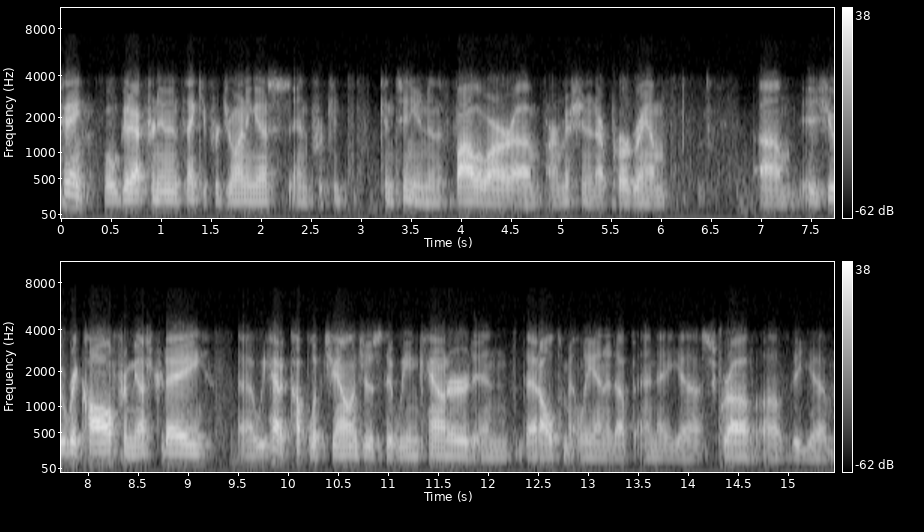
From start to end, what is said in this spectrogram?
Okay. Well, good afternoon. Thank you for joining us and for continuing to follow um, our mission and our program. Um, as you recall from yesterday, uh, we had a couple of challenges that we encountered, and that ultimately ended up in a uh, scrub um,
